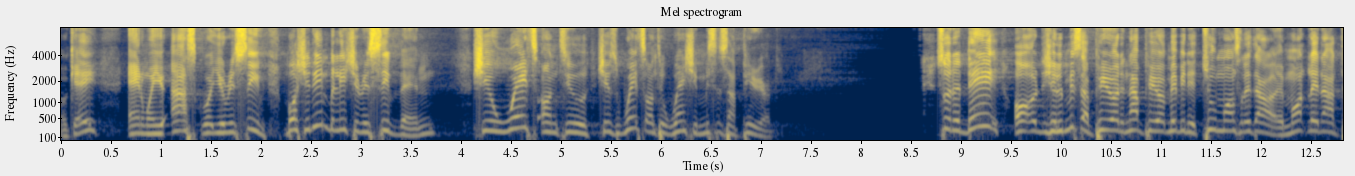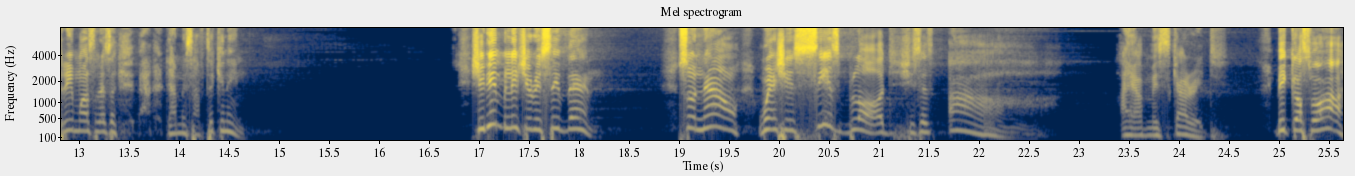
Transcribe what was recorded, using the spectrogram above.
Okay? And when you ask what you receive, but she didn't believe she received then. She waits until she waits until when she misses her period. So the day, or she'll miss a period in that period, maybe the two months later, or a month later, three months later, that means I've taken in. She didn't believe she received then. So now, when she sees blood, she says, Ah, I have miscarried. Because for her,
